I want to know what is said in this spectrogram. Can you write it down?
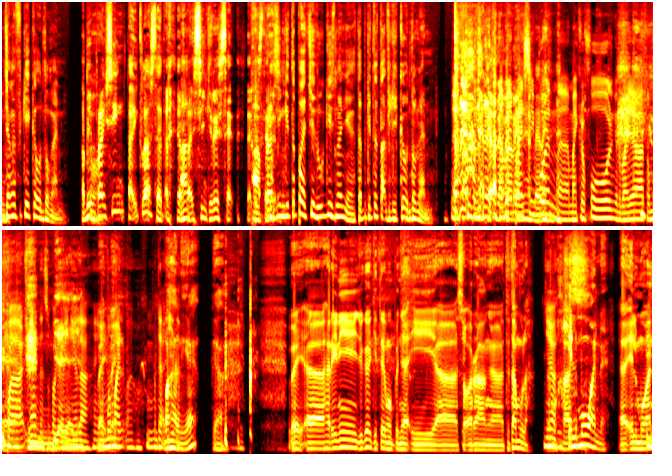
Jangan fikir keuntungan Habis Oh. pricing tak ikhlas tak, tak ada. Ah. Pricing kira set. set ah, standard. Pricing kita pun actually rugi sebenarnya Tapi kita tak fikir keuntungan Ya, Tapi pricing pun uh, mikrofon kena bayar tempat kan dan sebagainya Ya, ya, ya. lah. Baik, Yang memedai Mahal ni eh. Ya. Baik uh, Hari ini juga kita mempunyai uh, Seorang uh, tetamu lah Ya. Khas, Ilmuwan eh. uh, Ilmuwan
